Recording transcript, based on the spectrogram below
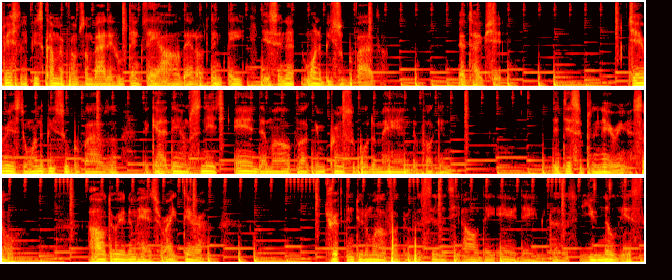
especially if it's coming from somebody who thinks they all that or think they this and that, want to be supervisor. That type shit. Jerry is the wannabe supervisor, the goddamn snitch, and the motherfucking principal, the man, the fucking the disciplinarian. So all three of them hats right there drifting through the motherfucking facility all day, every day because you know this.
